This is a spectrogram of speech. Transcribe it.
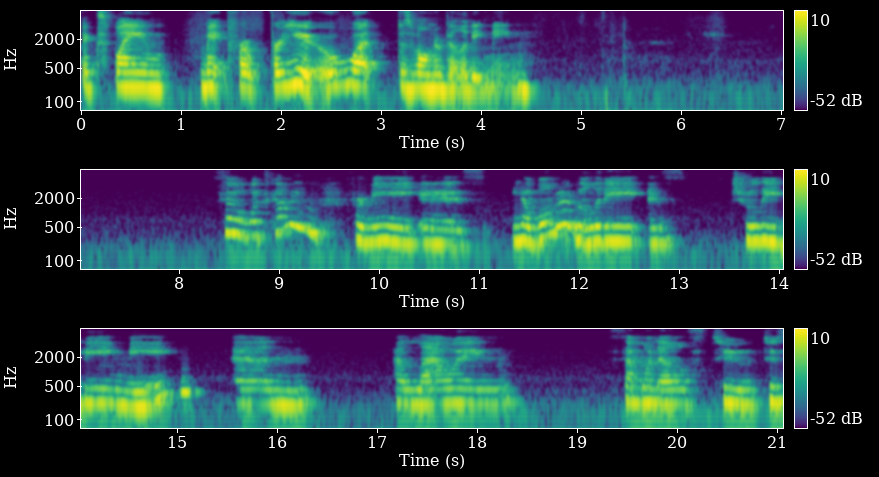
explain for for you what does vulnerability mean? So what's coming for me is, you know, vulnerability is truly being me and allowing someone else to to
